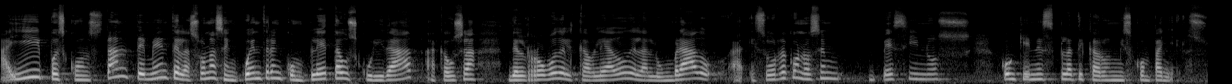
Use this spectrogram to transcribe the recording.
Ahí pues constantemente la zona se encuentra en completa oscuridad a causa del robo del cableado del alumbrado. Ah, eso reconocen vecinos con quienes platicaron mis compañeros.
